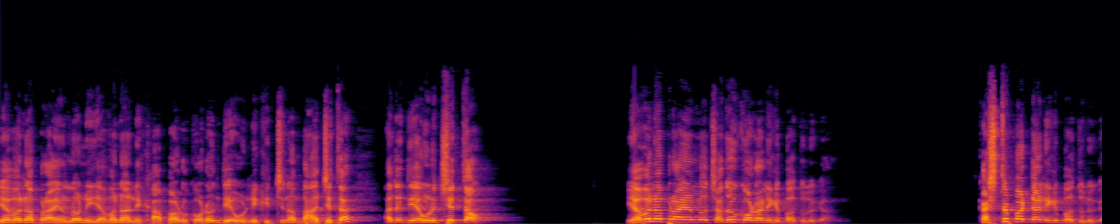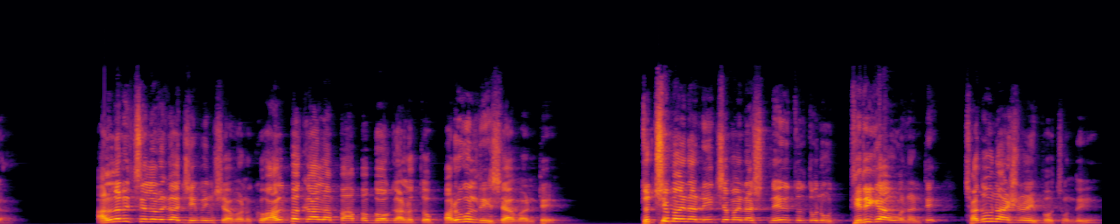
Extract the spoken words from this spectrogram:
యవన ప్రాయంలో నీ యవనాన్ని కాపాడుకోవడం దేవుడికి ఇచ్చిన బాధ్యత. అది దేవుని చిత్తం. యవన ప్రాయంలో చదువుకోవడానికి బదులుగా కష్టపడడానికి బదులుగా అల్లరి చిల్లరగా జీవించావనుకో అల్పకాల పాప భోగాలతో పరుగులు తీసావంటే తుచ్చమైన నీచమైన స్నేహితులతో నువ్వు తిరిగావు అనంటే చదువు నాశనం అయిపోతుంది.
